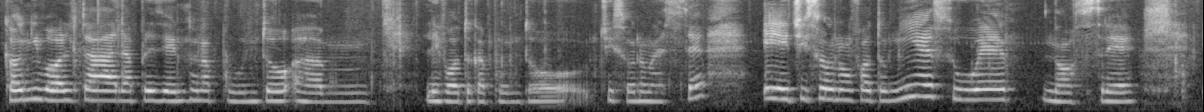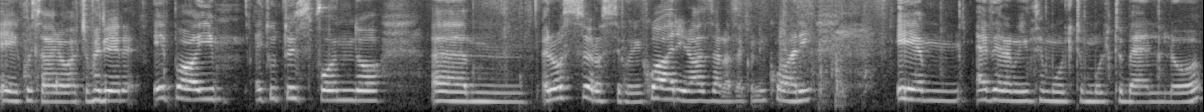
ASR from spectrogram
che ogni volta rappresentano appunto um, le foto che appunto ci sono messe e ci sono foto mie, sue, nostre. E questa ve la faccio vedere. E poi è tutto in sfondo um, rosso, rosso con i cuori, rosa, rosa con i cuori. E um, è veramente molto molto bello.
